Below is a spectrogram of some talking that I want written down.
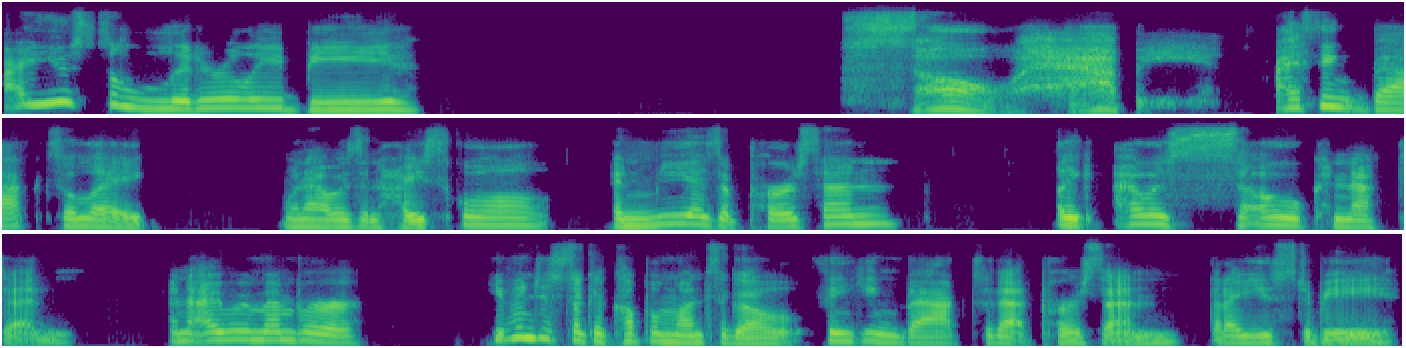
I used to literally be so happy. I think back to like when I was in high school and me as a person, like I was so connected. And I remember even just like a couple months ago thinking back to that person that I used to be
